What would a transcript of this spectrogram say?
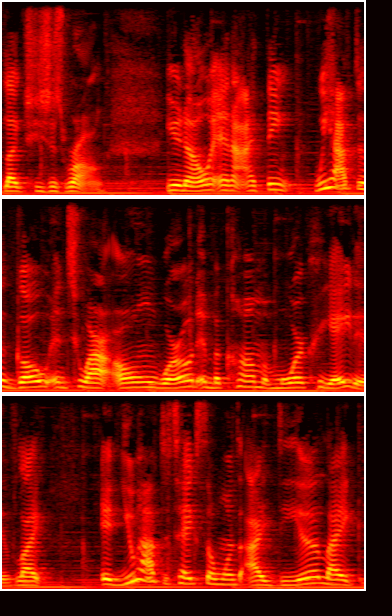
Like she's just wrong. You know, and I think we have to go into our own world and become more creative. Like if you have to take someone's idea, like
